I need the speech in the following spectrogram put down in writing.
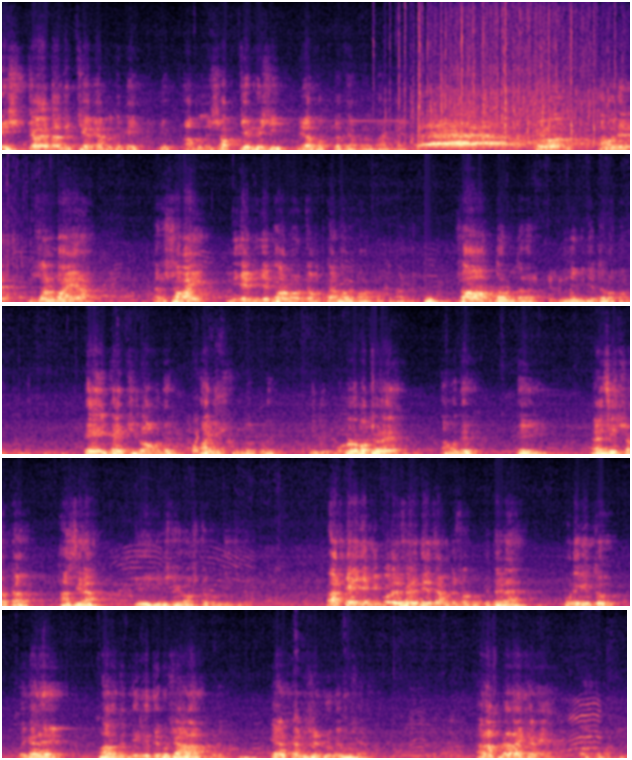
নিশ্চয়তা দিচ্ছি আমি আপনাদেরকে যে আপনাদের সবচেয়ে বেশি নিরাপত্তাতে আপনারা থাকবেন। এবং আমাদের মুসলমান ভাইয়েরা, তারা সবাই নিজের নিজের ধর্ম চমৎকার ভাবে পালন করতে পারবে। সব ধর্ম তারা নিজের নিজের ধর্ম পালন এইটাই ছিল আমাদের আগে সুন্দর করে কিন্তু পনেরো বছরে আমাদের এই অ্যাসিড সরকার হাসিনা যে এই জিনিসটাকে নষ্ট করে দিয়েছিল। আজকে এই যে বিপদে ফেলে দিয়েছে আমাদের সকলকে তাই না? উনি কিন্তু ওইখানে ভারতের দিল্লিতে বসে আরাম করে এয়ার কন্ডিশন রুমে বসে আছে আর আপনারা এখানে কষ্ট পাচ্ছেন।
